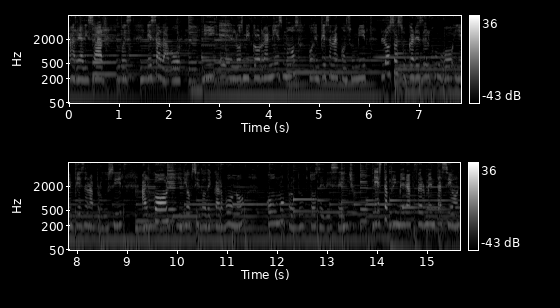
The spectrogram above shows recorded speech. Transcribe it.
a realizar pues esa labor. Y eh, los microorganismos empiezan a consumir los azúcares del jugo y empiezan a producir alcohol y dióxido de carbono como productos de desecho. Esta primera fermentación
